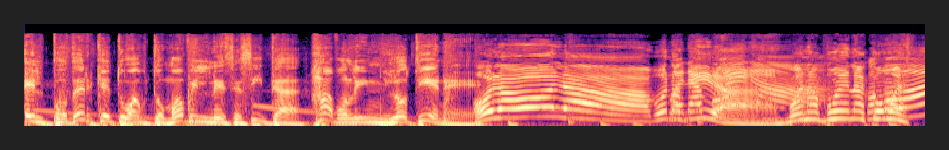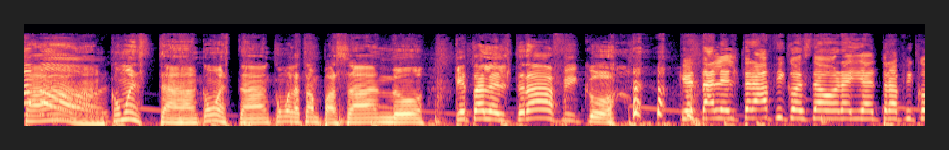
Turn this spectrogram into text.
El poder que tu automóvil necesita, Javelin lo tiene. Hola, hola. Buenos Buena, días. buena. Buenas, buenas. ¿Cómo, ¿Cómo están? ¿Cómo están? ¿Cómo están? ¿Cómo la están pasando? ¿Qué tal el tráfico? ¿Qué tal el tráfico? A esta hora ya el tráfico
